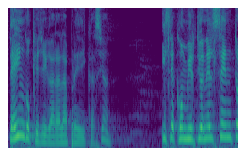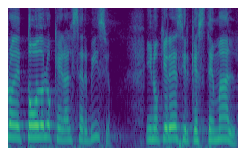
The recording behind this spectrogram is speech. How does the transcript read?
tengo que llegar a la predicación y se convirtió en el centro de todo lo que era el servicio. Y no quiere decir que esté mal.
